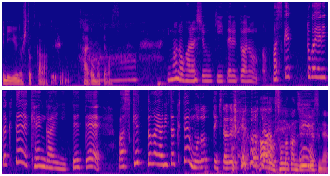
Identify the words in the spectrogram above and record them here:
理由の一つかなというふうに、はい、思ってます。今のお話を聞いてるとあのバスケットがやりたくて県外に出てバスケットがやりたくて戻ってきたというああでもそんな感じですね、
